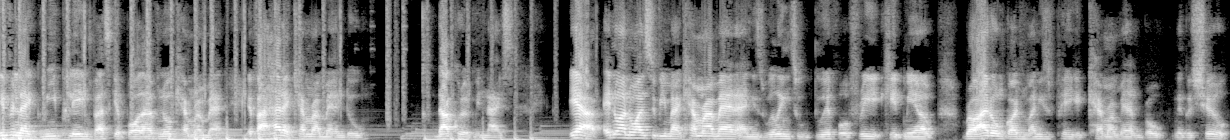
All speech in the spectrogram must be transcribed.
Even like me playing basketball, I have no cameraman. If I had a cameraman, though, that could have been nice. Yeah, anyone wants to be my cameraman and is willing to do it for free, hit me up, bro. I don't got money to pay a cameraman, bro. Nigga, chill.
